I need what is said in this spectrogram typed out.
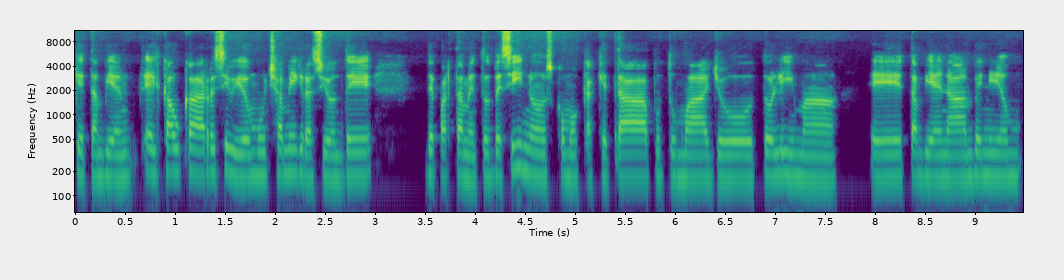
que también el Cauca ha recibido mucha migración de departamentos vecinos como Caquetá, Putumayo, Tolima, eh, también han venido,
